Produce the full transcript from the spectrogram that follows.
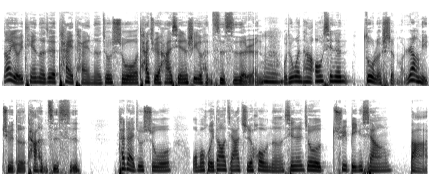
然后有一天呢，这个太太呢就说，她觉得她先生是一个很自私的人。嗯，我就问他，哦，先生做了什么让你觉得他很自私？太太就说，我们回到家之后呢，先生就去冰箱把。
